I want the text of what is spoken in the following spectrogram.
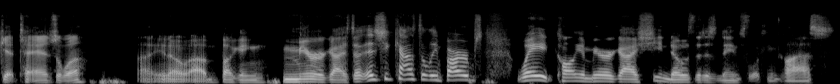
get to Angela. Uh, you know, uh, bugging mirror guys, and she constantly barbs Wade, calling him mirror guy. She knows that his name's Looking Glass.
